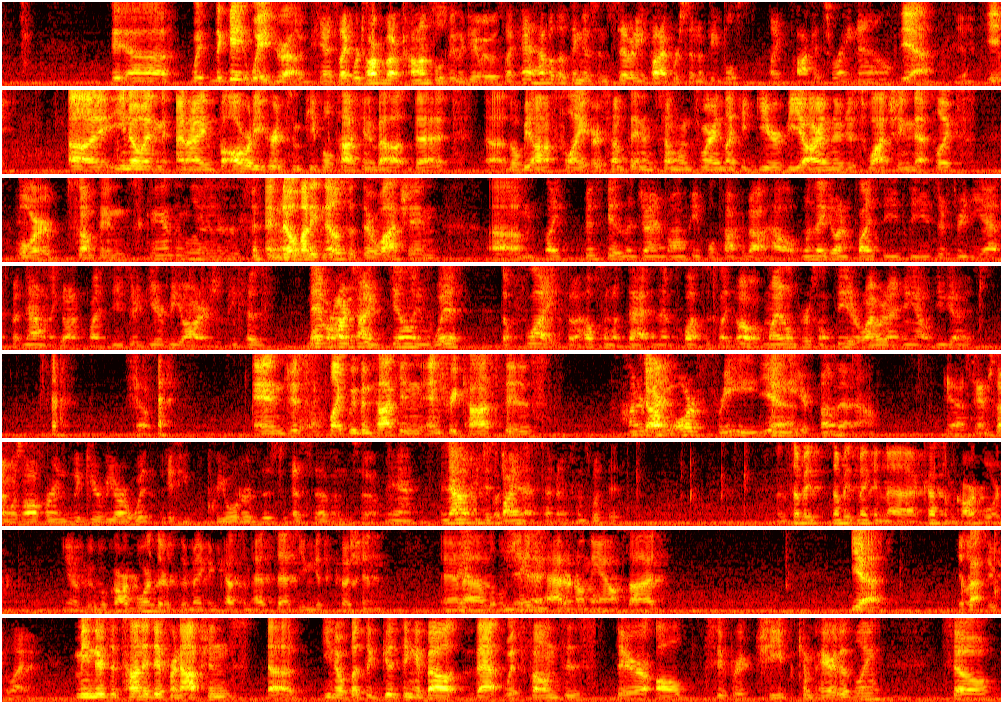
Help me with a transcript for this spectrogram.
uh, wait, the gateway drug. Yeah, it's like we're talking about consoles being the gateway. It's like, hey, how about the thing that's in seventy five percent of people's like pockets right now? Yeah. Yeah. It- uh, you know, and, and I've already heard some people talking about that uh, they'll be on a flight or something and someone's wearing like a Gear VR and they're just watching Netflix or something scandalous and nobody knows what they're watching. Um, Like Biscuit and the Giant Bomb people talk about how when they go on flights they used to use their 3DS, but now when they go on flights they use their Gear VR just because they have a hard time dealing with the flight, so it helps them with that. And then plus it's like, oh, my own personal theater. Why would I hang out with you guys? Yep. and just like we've been talking, entry cost is Hundred bucks or free when you get your phones now. Yeah, Samsung was offering the Gear VR with if you pre-ordered this S7. So Yeah, and now if you just buy an S7, it comes with it. And somebody's somebody's making uh, custom cardboard. You know, Google Cardboard. They're they're making custom headsets. You can get the cushion and Yeah, a little Shannon knitted has pattern on the outside. yeah. It looks super lame. I mean, there's a ton of different options, uh, you know. But the good thing about that with phones is they're all super cheap comparatively. So,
